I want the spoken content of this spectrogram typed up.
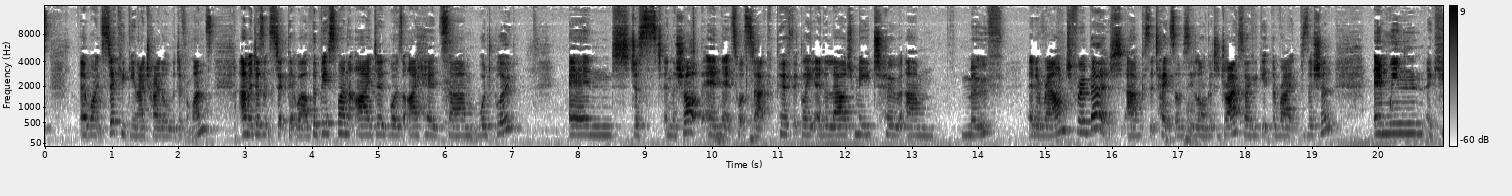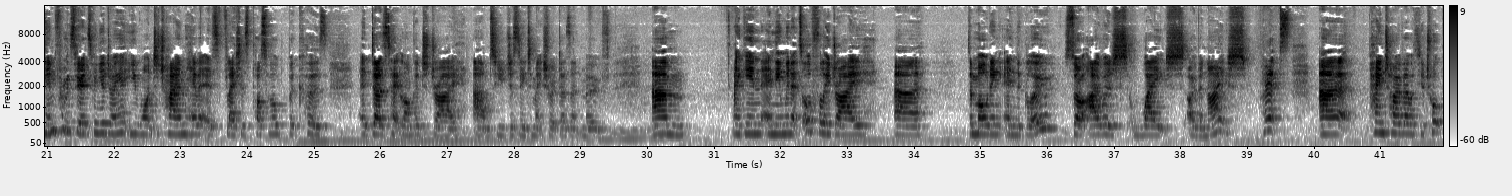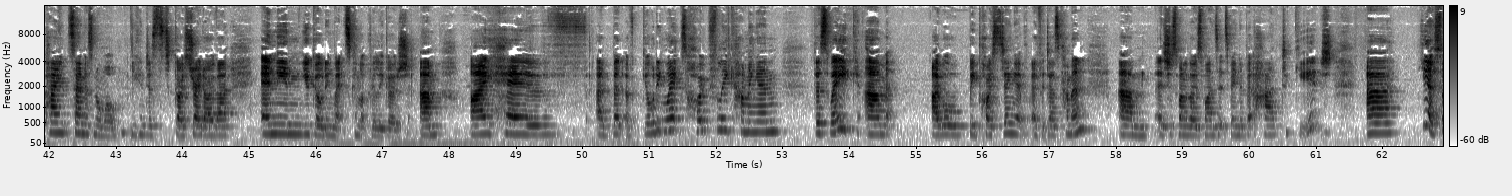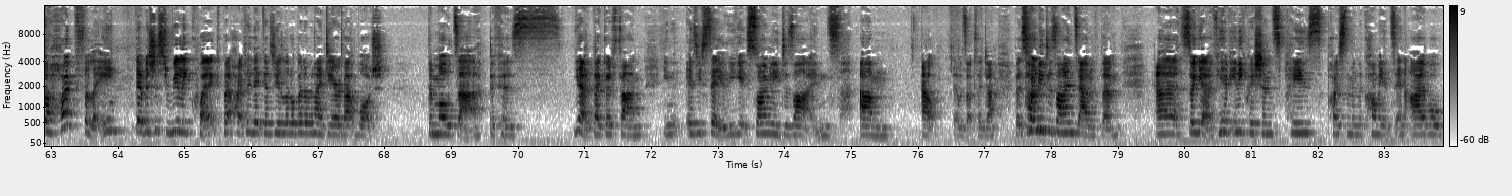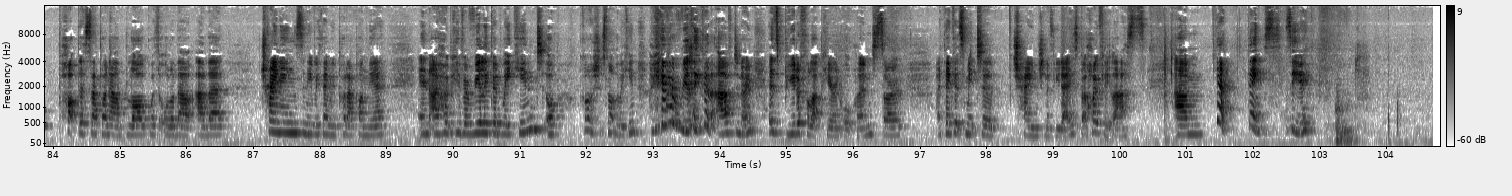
It won't stick. Again, I tried all the different ones. Um, it doesn't stick that well. The best one I did was I had some wood glue and just in the shop and that's what stuck perfectly. It allowed me to um, move it around for a bit because um, it takes obviously longer to dry so I could get the right position and when again from experience when you're doing it you want to try and have it as flat as possible because it does take longer to dry um, so you just need to make sure it doesn't move um, again and then when it's all fully dry uh, the molding and the glue so I would wait overnight perhaps uh, paint over with your chalk paint same as normal you can just go straight over and then your gilding wax can look really good um, I have a bit of gilding wax hopefully coming in this week. Um, I will be posting if, if it does come in. Um, it's just one of those ones that's been a bit hard to get. Uh, yeah, so hopefully that was just really quick, but hopefully that gives you a little bit of an idea about what the molds are because yeah, they're good fun. And as you see, you get so many designs. Um, oh, that was upside down, but so many designs out of them. Uh, so yeah, if you have any questions, please post them in the comments and I will pop this up on our blog with all of our other trainings and everything we put up on there. And I hope you have a really good weekend. Oh gosh, it's not the weekend. I hope you have a really good afternoon. It's beautiful up here in Auckland, so I think it's meant to change in a few days, but hopefully it lasts. Um, yeah, thanks. See you.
